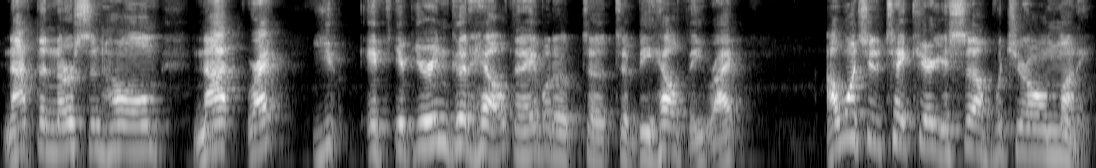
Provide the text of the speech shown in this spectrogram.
not the nursing home, not, right? You, if, if you're in good health and able to, to, to be healthy, right? I want you to take care of yourself with your own money,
